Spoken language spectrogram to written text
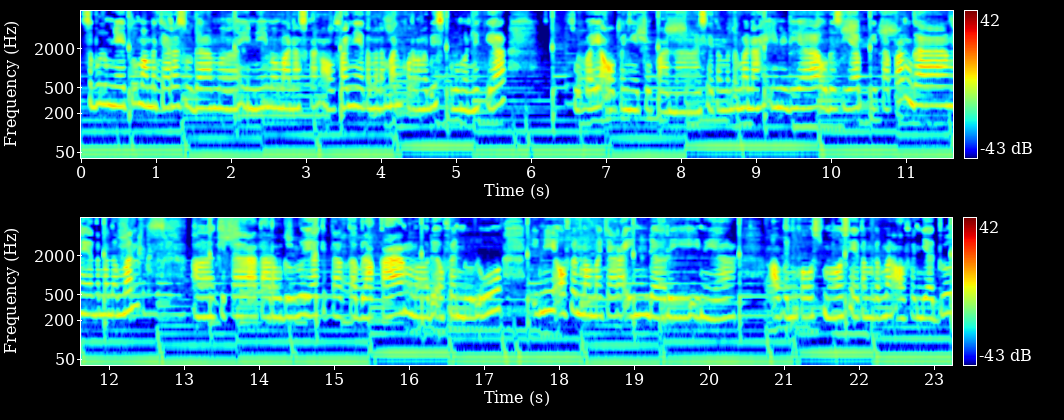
Sebelumnya itu mama cara sudah me, ini memanaskan oven ya teman-teman. Kurang lebih 10 menit ya supaya ovennya itu panas ya teman-teman. Nah ini dia. Udah siap kita panggang ya teman-teman. Uh, kita taruh dulu ya kita ke belakang. Mau di oven dulu. Ini oven mama cara ini dari ini ya oven cosmos ya teman-teman oven jadul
